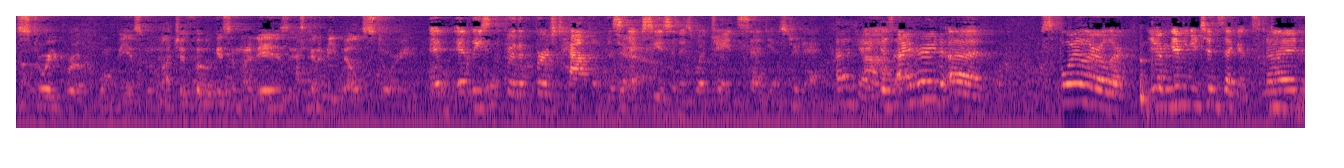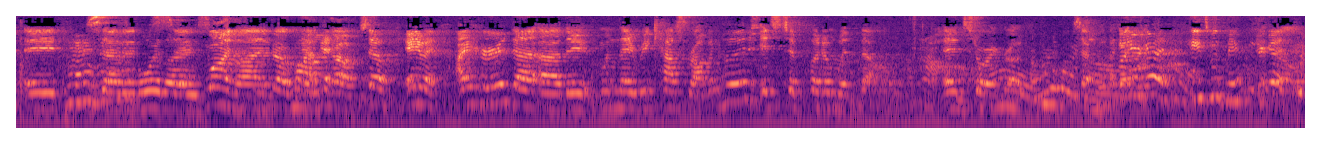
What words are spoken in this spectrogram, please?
Storybrooke won't be as much a focus, and when it is, it's going to be Belle's story. at, at least for the first half of this next season, is what Jane said yesterday. Okay, Um, because I heard. Uh, spoiler alert! Yeah, I'm giving you ten seconds. Nine, eight, seven, six, One. five. Go, yeah, go, okay. go. So anyway, I heard that uh, they when they recast Robin Hood, it's to put him with Belle and Storybrooke. So, But you're good. He's with Marian. You're good.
